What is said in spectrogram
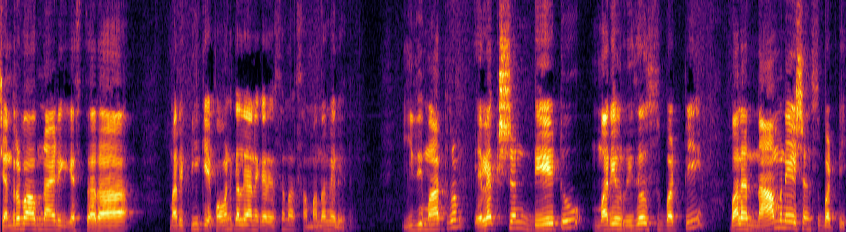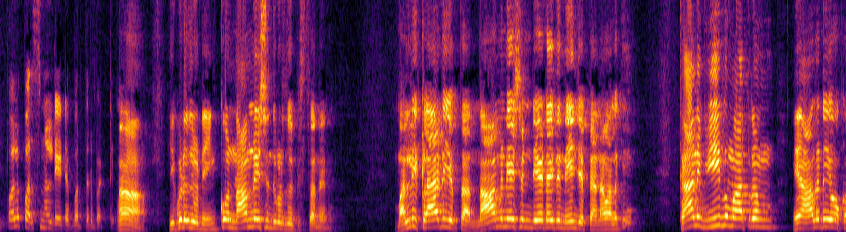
చంద్రబాబు నాయుడుకి వేస్తారా? మరి పీకే పవన్ కళ్యాణ్ గారు వేస్తే నాకు సంబంధమే లేదు. ఇది మాత్రం ఎలక్షన్ డేటు మరియు రిజల్ట్స్ బట్టి వాళ్ళ నామినేషన్స్ బట్టి. వాళ్ళ పర్సనల్ డేట్ ఆఫ్ బర్త్ బట్టి. ఇక్కడ చూడండి ఇంకో నామినేషన్ కూడా చూపిస్తాను నేను. మళ్ళీ క్లారిటీ చెప్తాను నామినేషన్ డేట్ అయితే నేను చెప్పాను వాళ్ళకి? కానీ వీళ్ళు మాత్రం నేను ఆల్రెడీ ఒక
